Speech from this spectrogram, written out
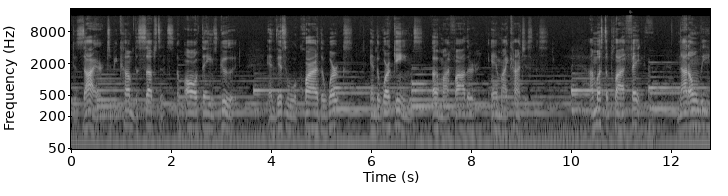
desire to become the substance of all things good, and this will require the works and the workings of my Father and my consciousness. I must apply faith, not only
